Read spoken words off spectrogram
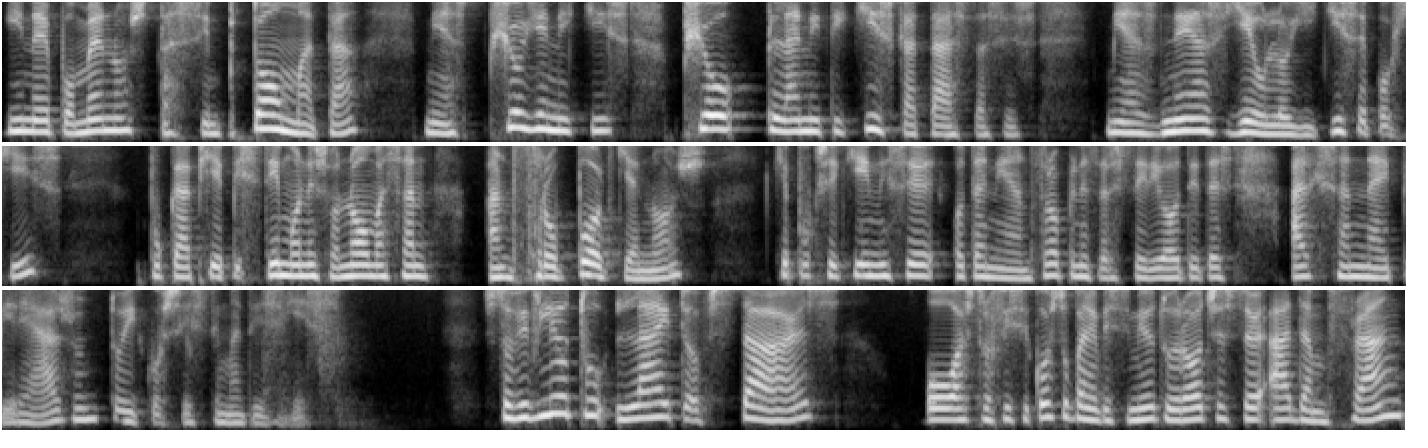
είναι επομένως τα συμπτώματα μιας πιο γενικής, πιο πλανητικής κατάστασης, μιας νέας γεωλογικής εποχής που κάποιοι επιστήμονες ονόμασαν ανθρωπόκενος και που ξεκίνησε όταν οι ανθρώπινες δραστηριότητες άρχισαν να επηρεάζουν το οικοσύστημα της Γης. Στο βιβλίο του Light of Stars, ο αστροφυσικός του Πανεπιστημίου του Rochester, Adam Frank,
